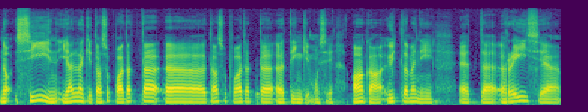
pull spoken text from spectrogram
no siin jällegi tasub vaadata äh,, tasub vaadata äh, tingimusi, aga ütleme nii, et äh, reisija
